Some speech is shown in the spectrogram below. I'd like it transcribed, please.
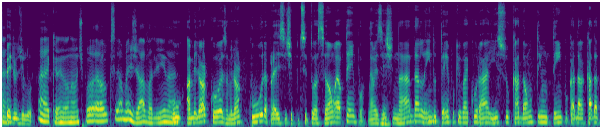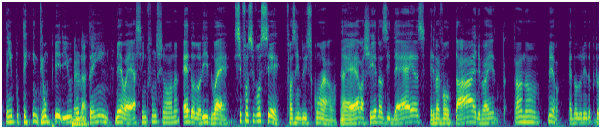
É. período de luto. É, querendo ou não, tipo, era algo que você almejava ali, né? O- a melhor coisa, a melhor cura para esse tipo de situação é o tempo. Não existe nada além do tempo que vai curar isso. Cada um tem um tempo, cada, cada tempo tem, tem um período. Verdade. Não tem. Meu, é assim que funciona. É dolorido? É. Se fosse você fazendo isso com ela? né? Ela cheia das ideias, ele vai voltar, ele vai. Tá, não. Meu, é dolorido para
